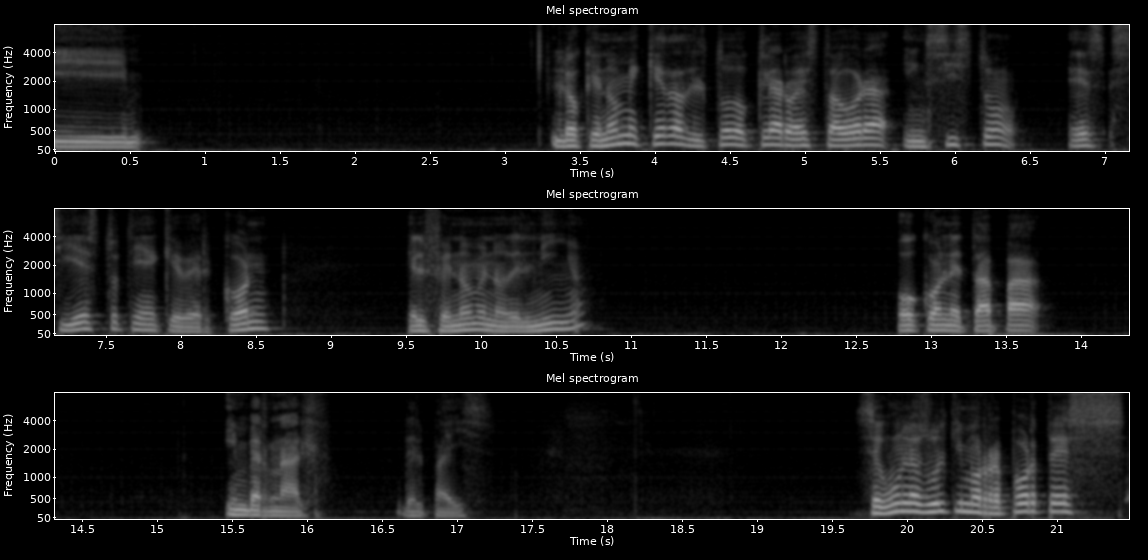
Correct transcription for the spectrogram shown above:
y lo que no me queda del todo claro a esta hora, insisto, es si esto tiene que ver con el fenómeno del niño o con la etapa invernal del país. Según los últimos reportes,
